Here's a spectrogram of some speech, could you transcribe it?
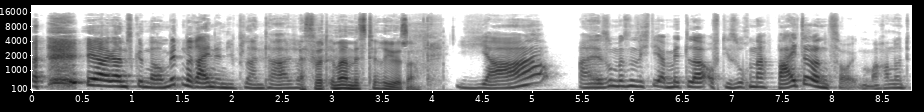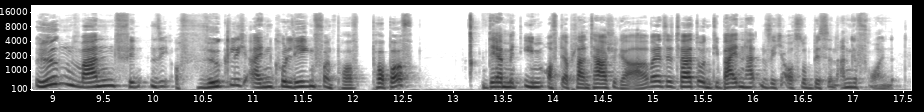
ja, ganz genau. Mitten rein in die Plantage. Es wird immer mysteriöser. Ja, also müssen sich die Ermittler auf die Suche nach weiteren Zeugen machen. Und irgendwann finden sie auch wirklich einen Kollegen von Popov, der mit ihm auf der Plantage gearbeitet hat. Und die beiden hatten sich auch so ein bisschen angefreundet.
